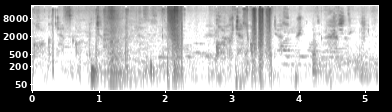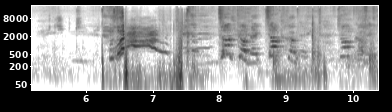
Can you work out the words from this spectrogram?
Korkacağız korkacağız. Korkacağız korkacağız. Üç, iki, bir. Çok komik. Çok komik. Çok komik.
